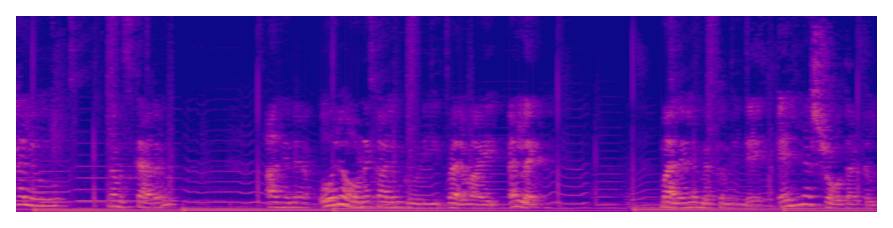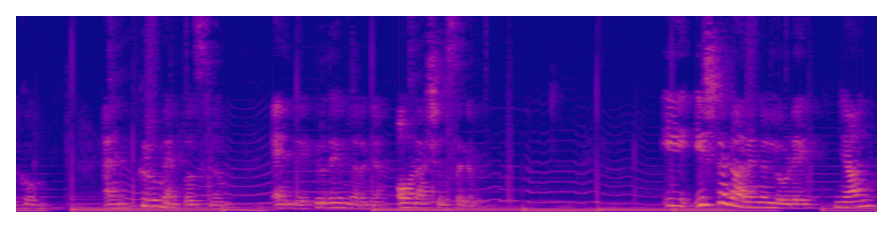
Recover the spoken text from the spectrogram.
ഹലോ നമസ്കാരം. അങ്ങനെ ഒരു ഓണക്കാലം കൂടി വരവായി അല്ലേ? മലയാളം എഫ് എമ്മിന്റെ എല്ലാ ശ്രോതാക്കൾക്കും ആൻഡ് ക്രൂ മെമ്പേഴ്സിനും എന്റെ ഹൃദയം നിറഞ്ഞ ഓണാശംസകൾ. ഈ ഇഷ്ടഗാനങ്ങളിലൂടെ ഞാൻ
